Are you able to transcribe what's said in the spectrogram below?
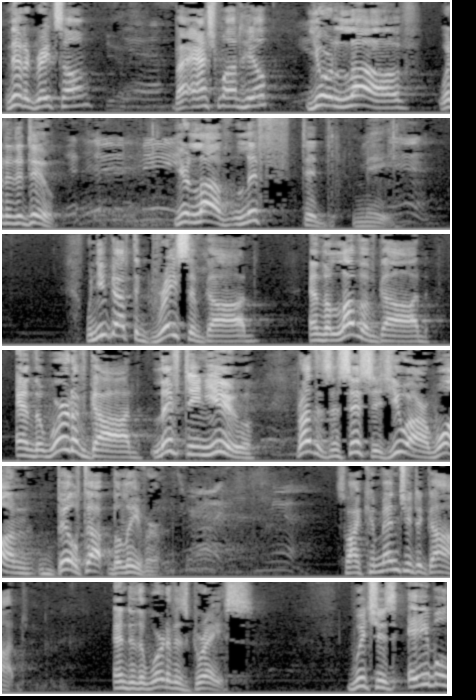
Isn't that a great song? Yeah. By Ashmont Hill? Your love, what did it do? Your love lifted me. When you've got the grace of God and the love of God and the Word of God lifting you, Brothers and sisters, you are one built up believer. So I commend you to God and to the word of his grace, which is able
